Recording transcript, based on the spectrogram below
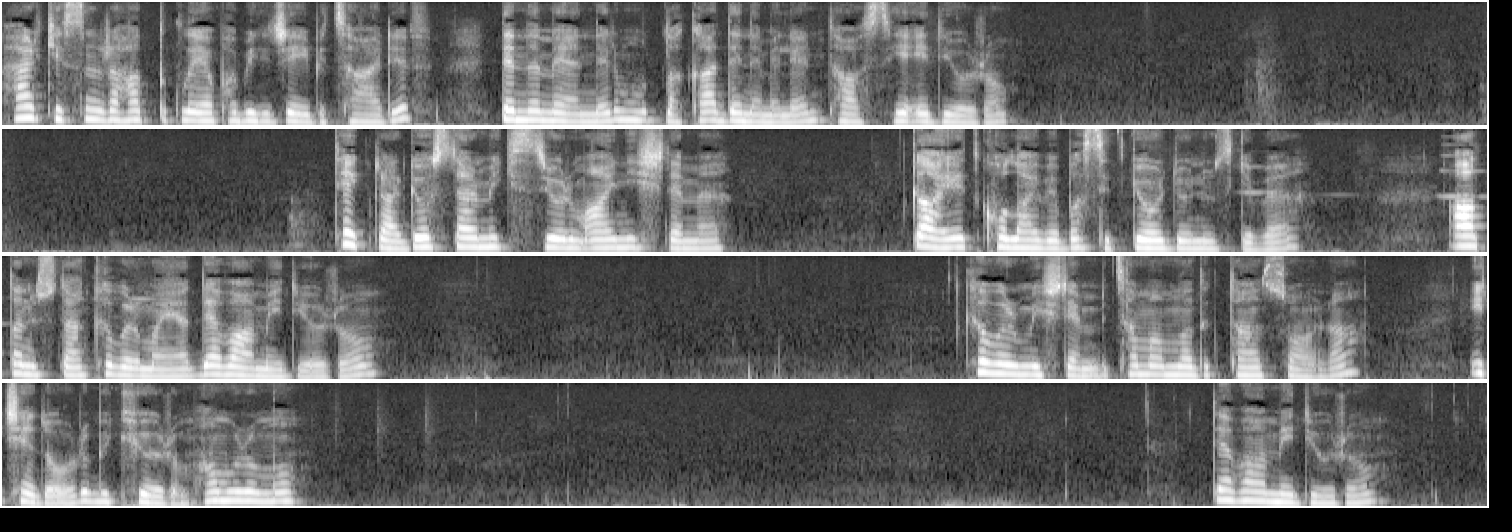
Herkesin rahatlıkla yapabileceği bir tarif. Denemeyenlerin mutlaka denemelerini tavsiye ediyorum. Tekrar göstermek istiyorum aynı işlemi. Gayet kolay ve basit gördüğünüz gibi. Alttan üstten kıvırmaya devam ediyorum. Kıvırma işlemimi tamamladıktan sonra içe doğru büküyorum hamurumu. Devam ediyorum.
